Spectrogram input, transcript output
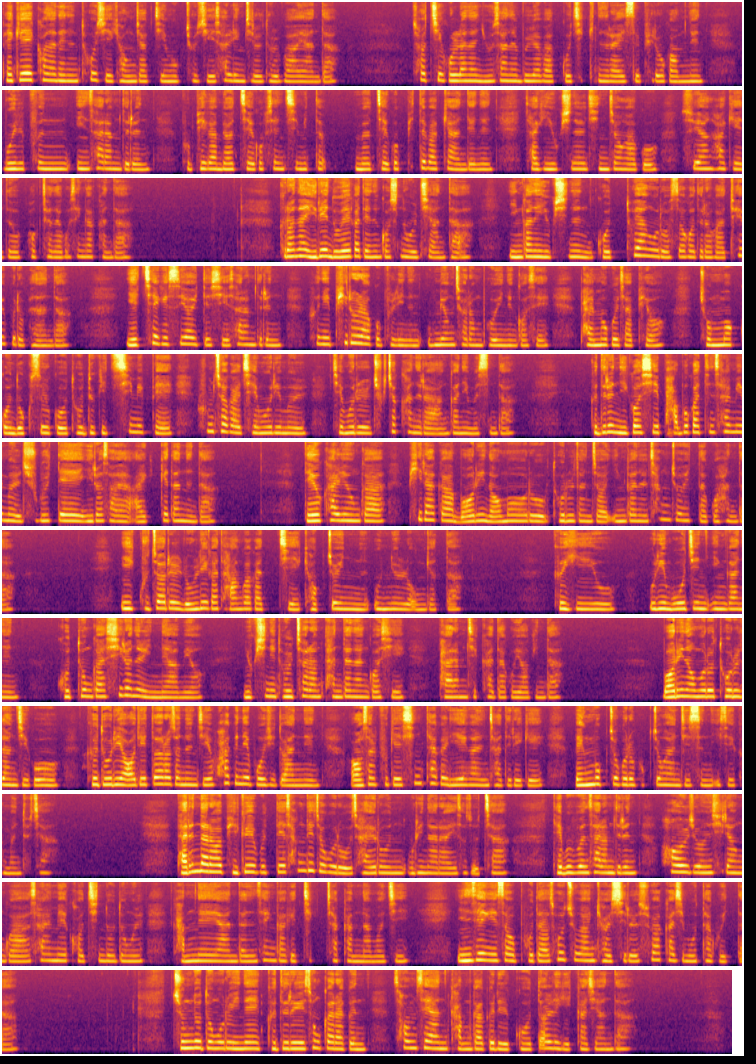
백에이커나 되는 토지, 경작지, 목초지, 살림지를 돌보아야 한다. 처치 곤란한 유산을 물려받고 지키느라 있을 필요가 없는 무일푼인 사람들은 부피가 몇 제곱 센티미터, 몇 제곱 피트밖에 안 되는 자기 육신을 진정하고 수양하기에도 벅차다고 생각한다. 그러나 일의 노예가 되는 것은 옳지 않다. 인간의 육신은 곧 토양으로 썩어 들어가 퇴부로 변한다. 옛 책에 쓰여 있듯이 사람들은 흔히 피로라고 불리는 운명처럼 보이는 것에 발목을 잡혀 좀 먹고 녹슬고 도둑이 침입해 훔쳐갈 재물임을 재물을 축적하느라 안간힘을 쓴다. 그들은 이것이 바보 같은 삶임을 죽을 때에 일어서야 알게 깨닫는다. 데오칼리온과 피라가 머리 너머로 돌을 던져 인간을 창조했다고 한다. 이 구절을 논리가 다음과 같이 격조 있는 운율로 옮겼다. 그 이후 우리 모진 인간은 고통과 시련을 인내하며 육신이 돌처럼 단단한 것이 바람직하다고 여긴다. 머리 너머로 돌을 던지고 그 돌이 어디에 떨어졌는지 확인해 보지도 않는 어설프게 신탁을 이행하는 자들에게 맹목적으로 복종하는 짓은 이제 그만두자. 다른 나라와 비교해 볼 때 상대적으로 자유로운 우리나라에서조차 대부분 사람들은 허울 좋은 시련과 삶의 거친 노동을 감내해야 한다는 생각에 집착한 나머지 인생에서 보다 소중한 결실을 수확하지 못하고 있다. 중노동으로 인해 그들의 손가락은 섬세한 감각을 잃고 떨리기까지 한다.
